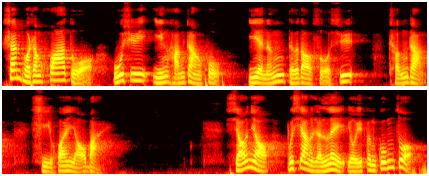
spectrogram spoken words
山坡上花朵无需银行账户也能得到所需，成长喜欢摇摆。小鸟不像人类有一份工作。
